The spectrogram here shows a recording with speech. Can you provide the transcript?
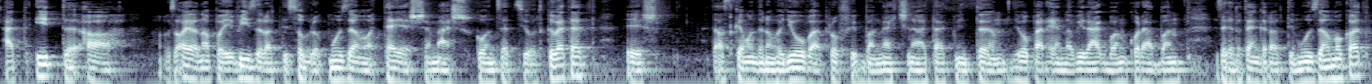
hát itt a, az Ajanapai víz alatti szobrok múzeuma teljesen más koncepciót követett, és hát azt kell mondanom, hogy jóval profibban megcsinálták, mint jó pár helyen a világban korábban ezeket a tengeralatti múzeumokat.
